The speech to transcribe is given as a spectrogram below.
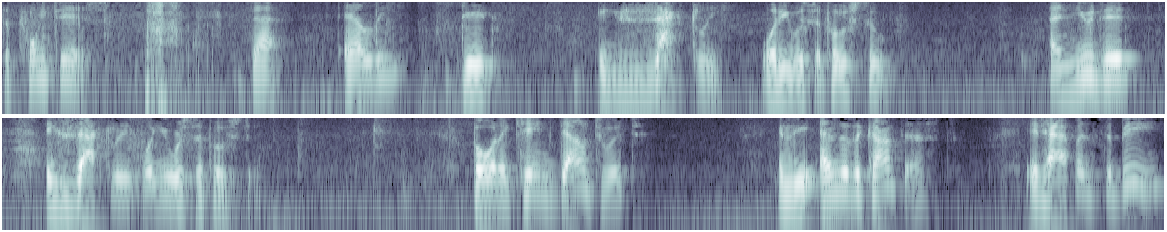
The point is that Ellie did exactly what he was supposed to, and you did exactly what you were supposed to. But when it came down to it, in the end of the contest, it happens to be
